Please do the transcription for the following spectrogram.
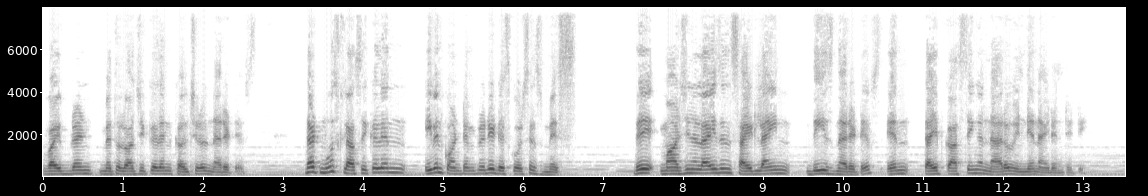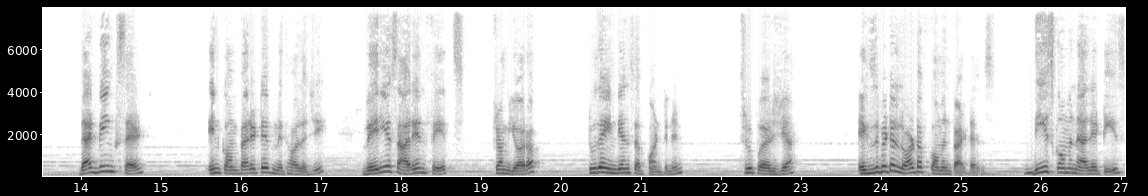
vibrant mythological and cultural narratives that most classical and even contemporary discourses miss. They marginalize and sideline these narratives in typecasting a narrow Indian identity. That being said, in comparative mythology, various Aryan faiths from Europe to the Indian subcontinent through Persia exhibit a lot of common patterns. These commonalities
